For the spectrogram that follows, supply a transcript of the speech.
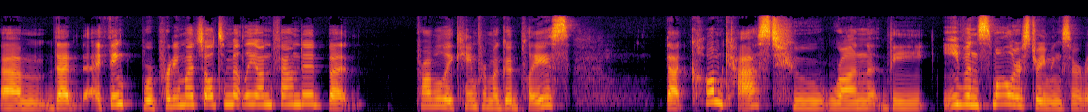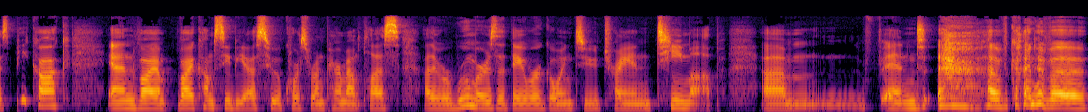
um, that I think were pretty much ultimately unfounded, but probably came from a good place. that Comcast, who run the even smaller streaming service Peacock, and Vi- Viacom CBS, who of course run Paramount Plus, uh, there were rumors that they were going to try and team up um, and have kind of a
